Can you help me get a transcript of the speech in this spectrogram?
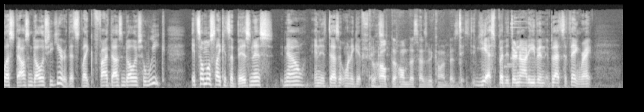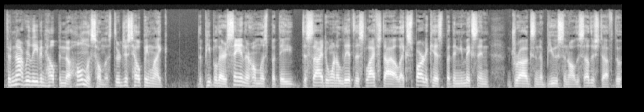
plus thousand dollars a year. That's like five thousand dollars a week. It's almost like it's a business now, and it doesn't want to get fixed. To help the homeless has become a business. D- yes, but they're not even. But that's the thing, right? They're not really even helping the homeless homeless. They're just helping like the people that are saying they're homeless, but they decide to want to live this lifestyle like Spartacus, but then you mix in drugs and abuse and all this other stuff. The,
